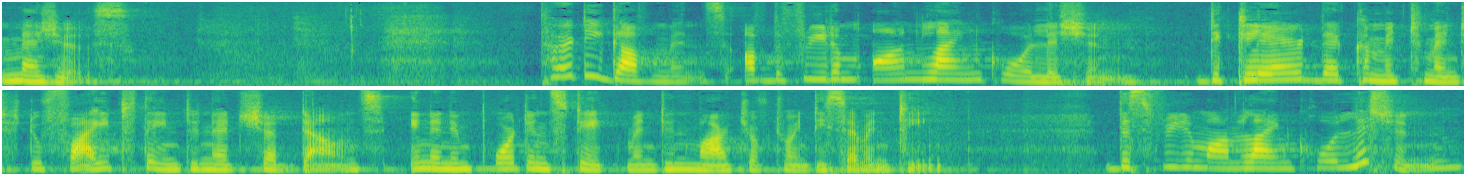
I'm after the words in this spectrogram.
measures. 30 governments of the Freedom Online Coalition declared their commitment to fight the internet shutdowns in an important statement in March of 2017. This Freedom Online Coalition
